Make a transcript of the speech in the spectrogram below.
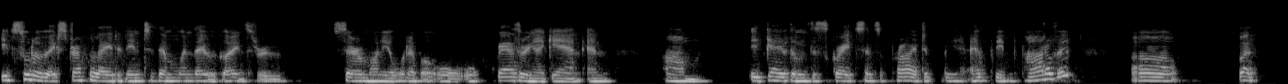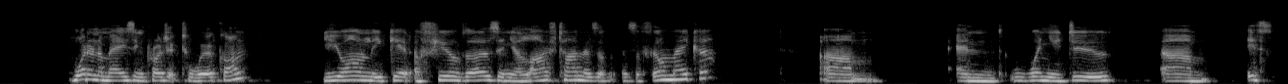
it sort of extrapolated into them when they were going through ceremony or whatever, or, or gathering again. And um, it gave them this great sense of pride to be, have been part of it. Uh, but what an amazing project to work on. You only get a few of those in your lifetime as a, as a filmmaker. Um, and when you do, um, it's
